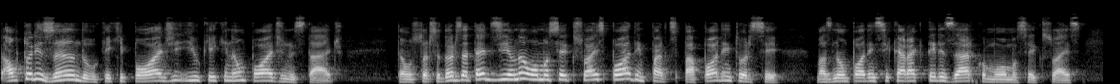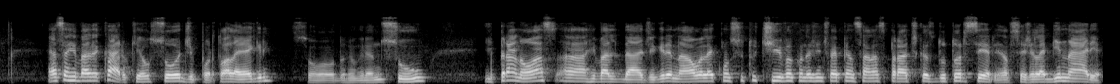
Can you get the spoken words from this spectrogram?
autorizando o que, que pode e o que, que não pode no estádio. Então, os torcedores até diziam: não, homossexuais podem participar, podem torcer, mas não podem se caracterizar como homossexuais. Essa rivalidade, claro que eu sou de Porto Alegre, sou do Rio Grande do Sul, e para nós, a rivalidade Grenal ela é constitutiva quando a gente vai pensar nas práticas do torcer, ou seja, ela é binária.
